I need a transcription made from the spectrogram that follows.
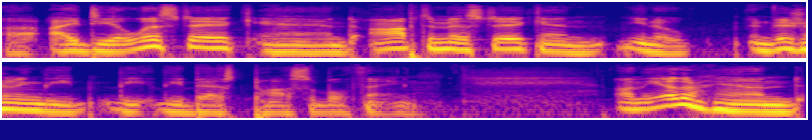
uh, idealistic and optimistic, and you know envisioning the, the, the best possible thing. On the other hand,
